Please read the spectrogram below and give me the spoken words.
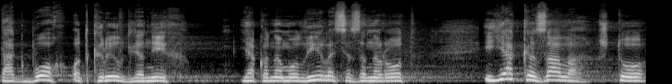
так Бог відкрив для них, як вона молилася за народ. І як казала, що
